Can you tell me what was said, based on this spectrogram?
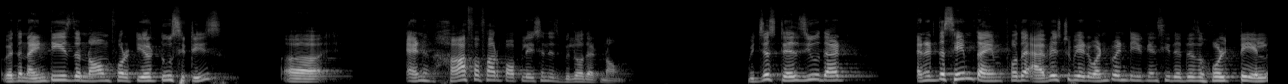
where the 90 is the norm for tier 2 cities, uh, and half of our population is below that norm. Which just tells you that, and at the same time, for the average to be at 120, you can see that there's a whole tail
